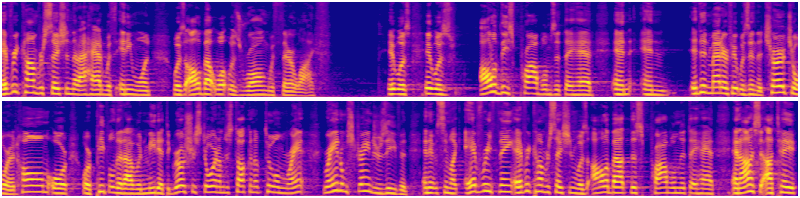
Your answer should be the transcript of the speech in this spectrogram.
every conversation that I had with anyone was all about what was wrong with their life. It was, it was all of these problems that they had, and, and it didn't matter if it was in the church or at home or, or people that I would meet at the grocery store, and I'm just talking up to them, ran, random strangers even. And it would seem like everything, every conversation was all about this problem that they had. And honestly, I'll tell you,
